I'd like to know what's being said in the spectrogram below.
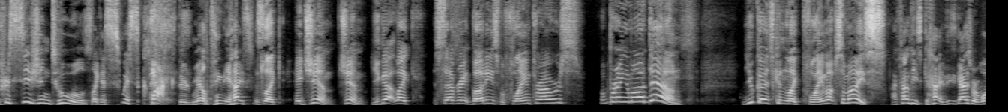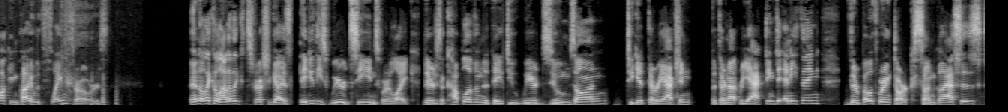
Precision tools like a Swiss clock. They're melting the ice. It's like, hey, Jim, Jim, you got like seven or eight buddies with flamethrowers? Well, bring them on down. You guys can like flame up some ice. I found these guys. These guys were walking by with flamethrowers. And like a lot of the construction guys, they do these weird scenes where like there's a couple of them that they do weird zooms on to get their reaction, but they're not reacting to anything. They're both wearing dark sunglasses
